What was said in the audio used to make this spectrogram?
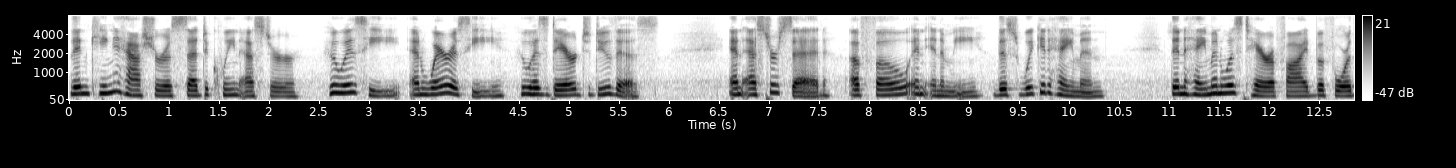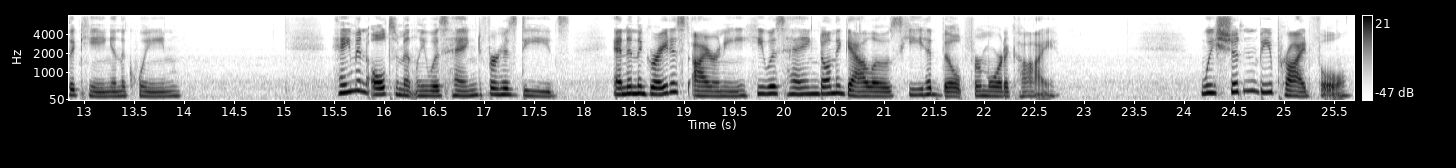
Then King Ahasuerus said to Queen Esther, Who is he, and where is he, who has dared to do this? And Esther said, A foe and enemy, this wicked Haman then Haman was terrified before the king and the queen. Haman ultimately was hanged for his deeds, and in the greatest irony, he was hanged on the gallows he had built for Mordecai. We shouldn't be prideful.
